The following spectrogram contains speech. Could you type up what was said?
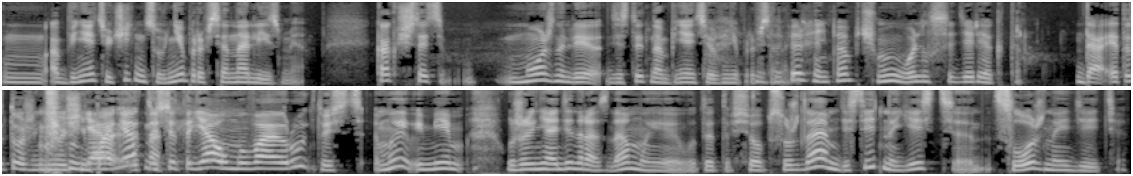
обвинять учительницу в непрофессионализме. Как считаете, можно ли действительно обвинять ее в непрофессионализме? Во-первых, я не понимаю, почему уволился директор. Да, это тоже не очень понятно. То есть это я умываю руки. То есть мы имеем уже не один раз, да, мы вот это все обсуждаем. Действительно, есть э, сложные дети.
